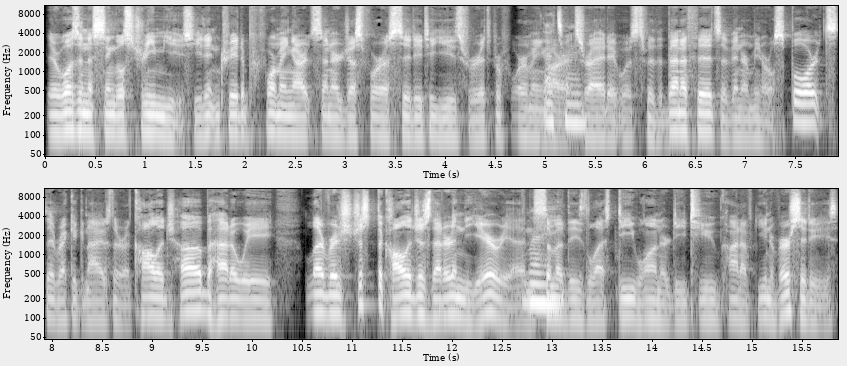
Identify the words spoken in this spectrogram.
there wasn't a single stream use. You didn't create a performing arts center just for a city to use for its performing That's arts, right. right. It was for the benefits of intramural sports. They recognize they're a college hub. How do we leverage just the colleges that are in the area and some of these less D1 or D2 kind of universities?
